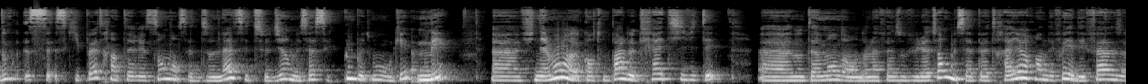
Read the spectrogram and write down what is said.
donc ce qui peut être intéressant dans cette zone là c'est de se dire mais ça c'est complètement ok mais euh, finalement, euh, quand on parle de créativité, euh, notamment dans, dans, la phase ovulatoire, mais ça peut être ailleurs. Hein. Des fois, il y a des phases,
